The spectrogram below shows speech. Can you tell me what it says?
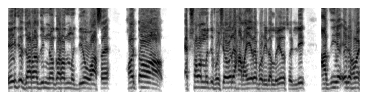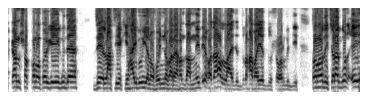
এই যে জরাজীর্ণ মধ্যেও আছে, হয়তো এক সময়ের মধ্যে পয়সা করে হামাইয়ারে পরিবার চললি। আজি এরকম একখান সক্ষমত গিয়ে যে লাতিয়ে কি হাইবু যেন হইন্য পারে। এখন জানি দিয়ে কথা আল্লাহ হাবাইয়ের করছি তখন এই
